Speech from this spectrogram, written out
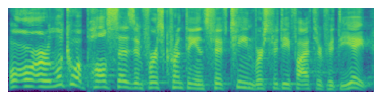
Or, or, or look at what Paul says in 1 Corinthians 15, verse 55 through 58.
